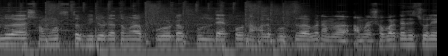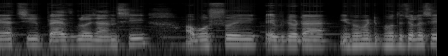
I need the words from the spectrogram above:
বন্ধুরা, সমস্ত ভিডিওটা তোমরা পুরোটা ফুল দেখো না হলে বুঝতে পারবে আমরা আমরা সবার কাছে চলে যাচ্ছি প্রাইসগুলো জানছি। অবশ্যই এই ভিডিওটা ইনফরমেটিভ হতে চলেছে।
